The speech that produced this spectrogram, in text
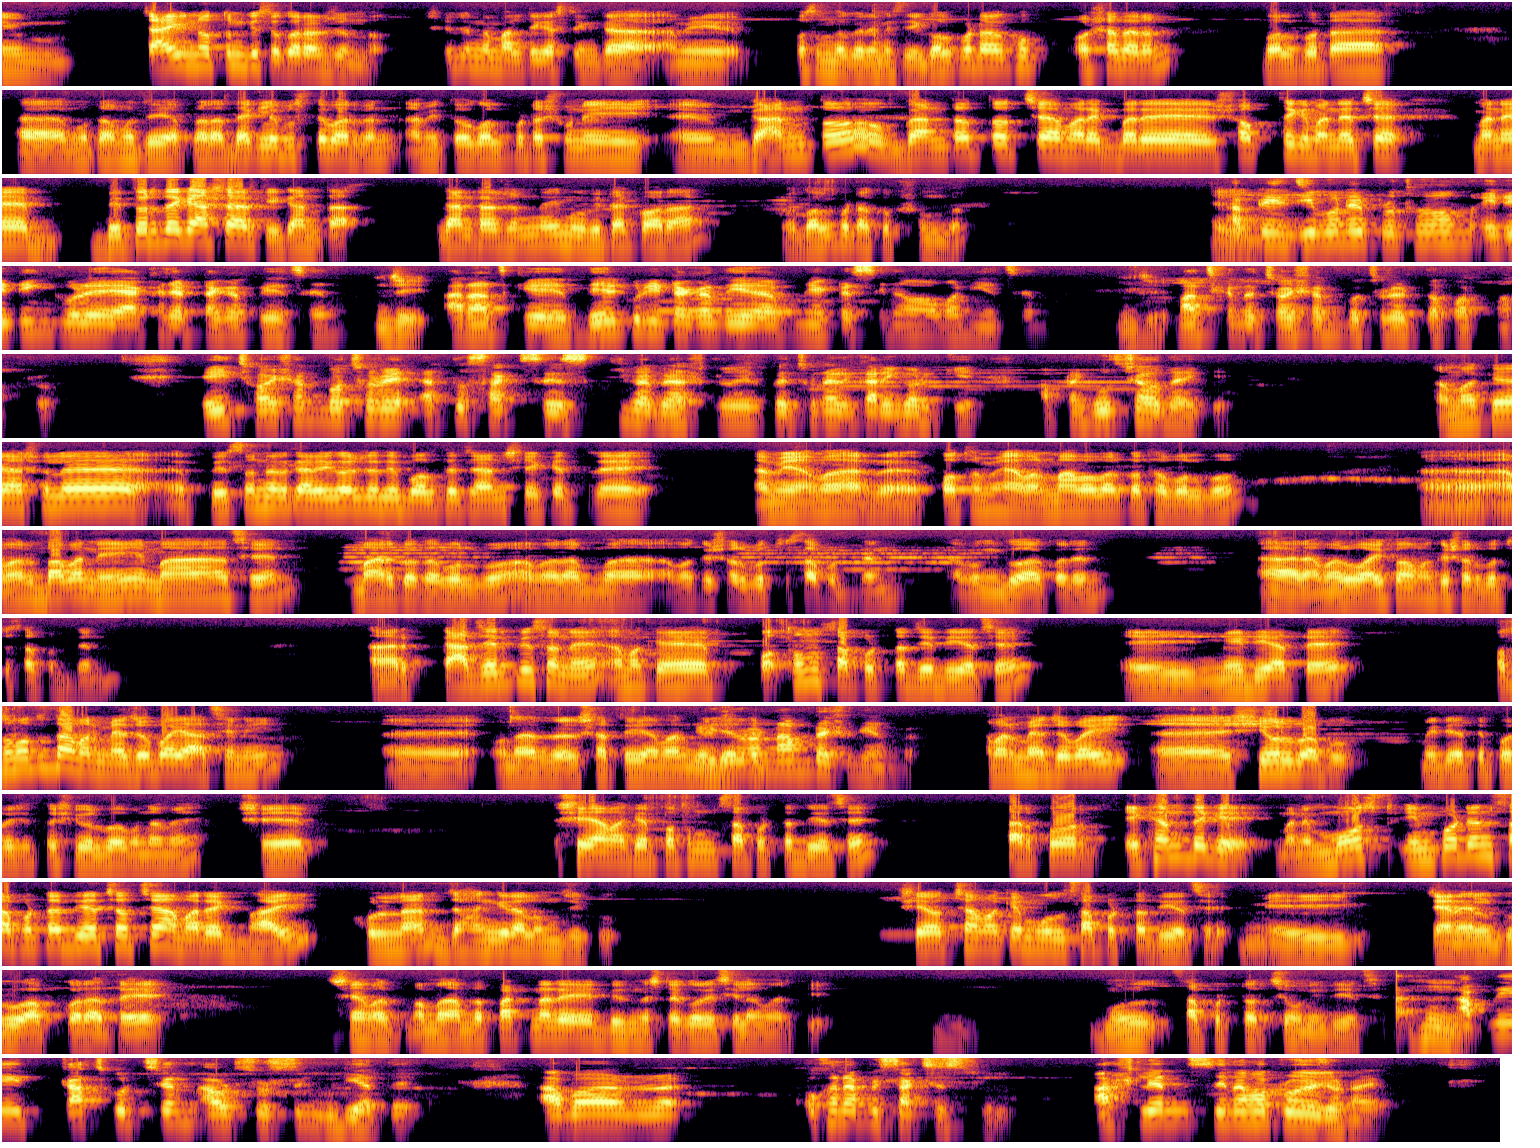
চাই নতুন কিছু করার জন্য। সেজন্য মাল্টিকাস্টিংটা আমি পছন্দ করে নিয়েছি গল্পটা খুব অসাধারণ। গল্পটা মোটামুটি আপনারা দেখলে বুঝতে পারবেন। আমি তো গল্পটা শুনেই গান তো গানটা তো হচ্ছে আমার একবারে সব থেকে মানে হচ্ছে মানে ভেতর থেকে আসা আর কি গানটা। গানটার জন্যই মুভিটা করা গল্পটা খুব সুন্দর। আপনি জীবনের প্রথম এডিটিং করে এক হাজার টাকা পেয়েছেন। জি। আর আজকে দেড় কোটি টাকা দিয়ে আপনি একটা সিনেমা বানিয়েছেন। মাঝখানে ছয় সাত বছরের তফাৎ মাত্র। এই ছয় সাত বছরে এত সাকসেস কীভাবে আসলো? এর পেছনের কারিগর কে? আপনাকে উৎসাহ দেয় কি? আমাকে আসলে পেছনের কারিগর যদি বলতে চান সেক্ষেত্রে আমি আমার প্রথমে আমার মা বাবার কথা বলব। আমার বাবা নেই মা আছেন মার কথা বলব। আমার আম্মা আমাকে সর্বোচ্চ সাপোর্ট দেন এবং দোয়া করেন। আর আমার ওয়াইফও আমাকে সর্বোচ্চ সাপোর্ট দেন। আর কাজের পিছনে আমাকে প্রথম সাপোর্টটা যে দিয়েছে এই মিডিয়াতে প্রথমত তো আমার মেজো ভাই আছেনই ওনার সাথে আমার মিডিয়াতে নামটা শুনি আমরা। আমার মেজো ভাই আহ, শিউল বাবু। মিডিয়াতে পরিচিত শিউল বাবু নামে। সে সে আমাকে প্রথম সাপোর্টটা দিয়েছে। তারপর এখান থেকে মানে মোস্ট ইম্পর্টেন্ট সাপোর্টটা দিয়েছে হচ্ছে আমার এক ভাই, খুলনার জাহাঙ্গীর আলম জিকু। সে হচ্ছে আমাকে মূল সাপোর্টটা দিয়েছে এই চ্যানেল গ্রো আপ করাতে। সে আমার, আমরা- পার্টনারে বিজনেসটা করেছিলাম আর কি। মূল সাপোর্টটা হচ্ছে উনি দিয়েছে। আপনি কাজ করছেন আউটসোর্সিং মিডিয়াতে আবার ওখানে আপনি সাকসেসফুল আসলেন সিনেমা প্রয়োজনায়।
